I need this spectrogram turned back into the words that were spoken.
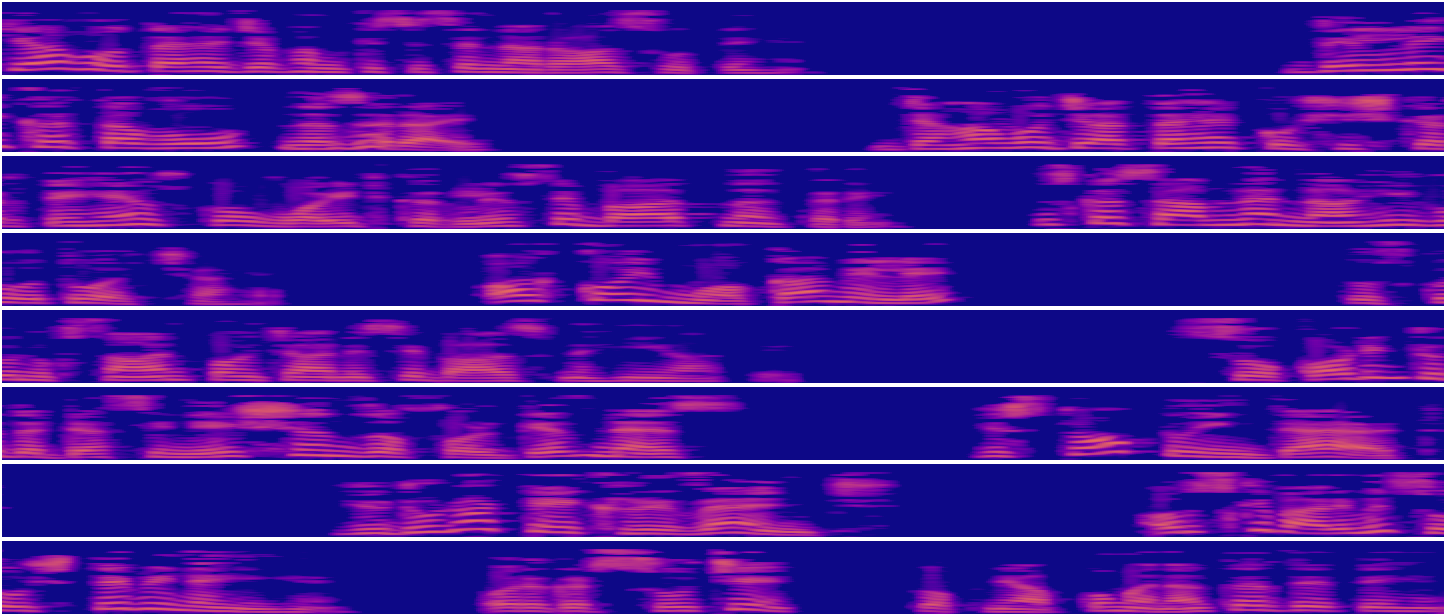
کیا ہوتا ہے جب ہم کسی سے ناراض ہوتے ہیں دل نہیں کرتا وہ نظر آئے جہاں وہ جاتا ہے کوشش کرتے ہیں اس کو اوائڈ کر لیں اس سے بات نہ کریں اس کا سامنا نہ ہی ہو تو اچھا ہے اور کوئی موقع ملے تو اس کو نقصان پہنچانے سے باز نہیں آتے so according to the definition of forgiveness you stop doing that you do not take revenge اور اس کے بارے میں سوچتے بھی نہیں ہیں اور اگر سوچیں تو اپنے آپ کو منع کر دیتے ہیں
